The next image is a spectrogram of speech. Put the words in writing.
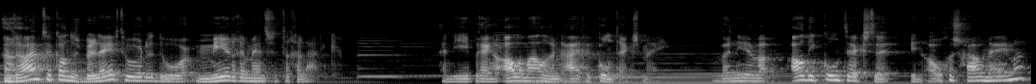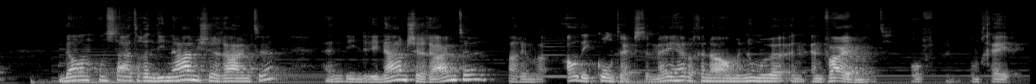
Een ruimte kan dus beleefd worden door meerdere mensen tegelijk. En die brengen allemaal hun eigen context mee. Wanneer we al die contexten in ogenschouw nemen, dan ontstaat er een dynamische ruimte. En die dynamische ruimte, waarin we al die contexten mee hebben genomen, noemen we een environment of een omgeving.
